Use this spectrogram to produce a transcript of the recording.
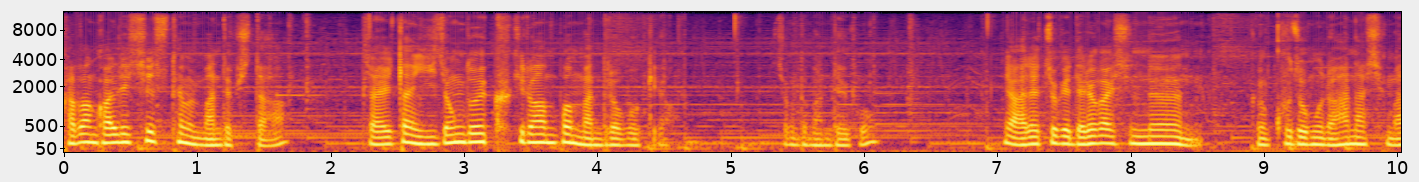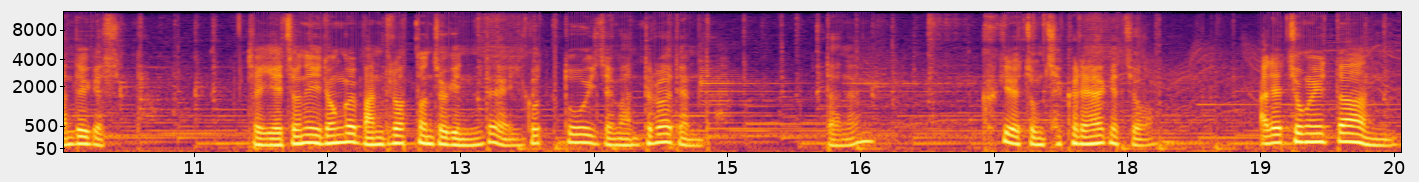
가방 관리 시스템을 만듭시다. 자, 일단 이 정도의 크기로 한번 만들어 볼게요. 이 정도 만들고 이 아래쪽에 내려갈 수 있는 그 구조물을 하나씩 만들겠습니다. 자, 예전에 이런 걸 만들었던 적이 있는데 이것도 이제 만들어야 됩니다. 일단은 크기를 좀 체크를 해야겠죠. 아래쪽은 일단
